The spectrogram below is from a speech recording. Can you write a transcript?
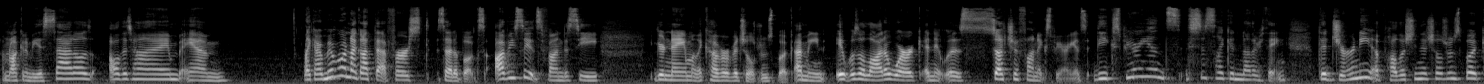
I'm not going to be as sad all the time. And like, I remember when I got that first set of books, obviously, it's fun to see your name on the cover of a children's book. I mean, it was a lot of work and it was such a fun experience. The experience, this is like another thing. The journey of publishing the children's book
